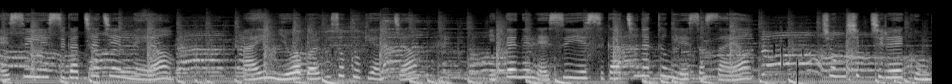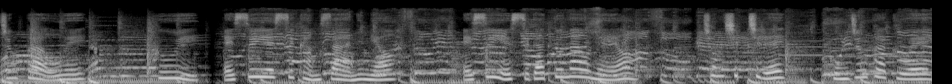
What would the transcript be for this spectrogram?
SES가 차지했네요. 아인 유어걸 후속곡이었죠. 이때는 SES가 천하통일했었어요. 총 17회 공중파 5회. 9위, SES 감싸 안으며. SES가 또 나오네요. 총 17회, 공중파 9회.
